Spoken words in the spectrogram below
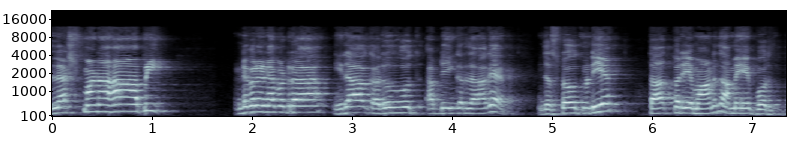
லக்ஷ்மணஹா அப்படி ரெண்டு பேரும் என்ன பண்றா? நிராகரோத் அப்படிங்கிறதாக இந்த ஸ்லோகத்தினுடைய தாத்பரியமானது அமைய போறது.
